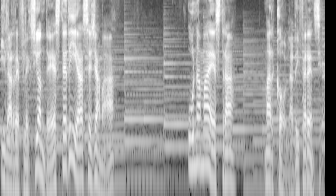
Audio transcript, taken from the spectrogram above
Y la reflexión de este día se llama Una maestra marcó la diferencia.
